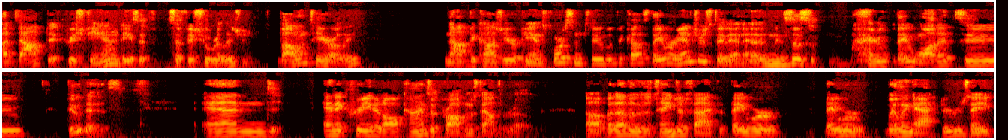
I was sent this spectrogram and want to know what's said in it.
adopted Christianity as its official religion voluntarily, not because Europeans forced them to, but because they were interested in it. And this is they wanted to do this. and and it created all kinds of problems down the road. Uh, but other than the change of fact that they were they were willing actors, they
